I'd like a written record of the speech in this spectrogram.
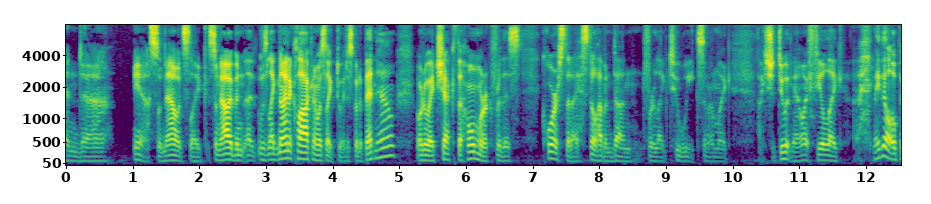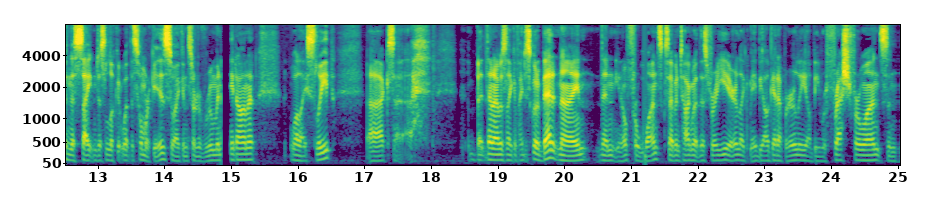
And uh, yeah, so now it's like, so now I've been, it was like nine o'clock and I was like, do I just go to bed now? Or do I check the homework for this course that I still haven't done for like two weeks? And I'm like, I should do it now. I feel like maybe I'll open the site and just look at what this homework is so I can sort of ruminate on it while I sleep. Because uh, but then I was like, if I just go to bed at nine, then, you know, for once, because I've been talking about this for a year, like maybe I'll get up early, I'll be refreshed for once and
